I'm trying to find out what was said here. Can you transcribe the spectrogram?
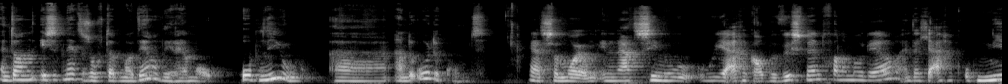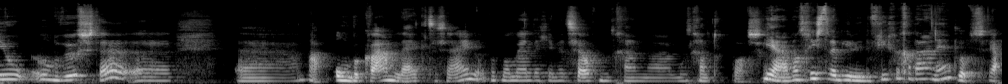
En dan is het net alsof dat model weer helemaal opnieuw uh, aan de orde komt. Ja, het is zo mooi om inderdaad te zien hoe, hoe je eigenlijk al bewust bent van een model. En dat je eigenlijk opnieuw onbewust hè, uh, uh, nou, onbekwaam lijkt te zijn op het moment dat je het zelf moet gaan, moet gaan toepassen. Ja, want gisteren hebben jullie de vliegen gedaan, hè? Klopt, ja.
